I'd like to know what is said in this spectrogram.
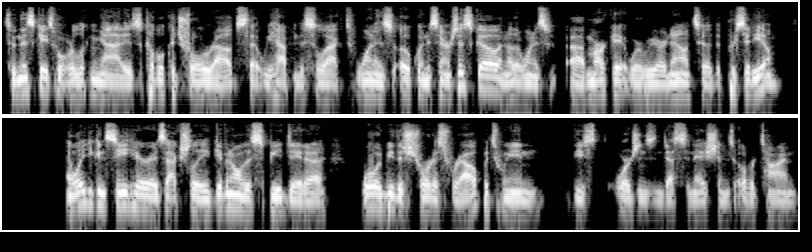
So in this case, what we're looking at is a couple control routes that we happen to select. One is Oakland to San Francisco, another one is uh, Market, where we are now, to the Presidio. And what you can see here is actually, given all this speed data, what would be the shortest route between these origins and destinations over time.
